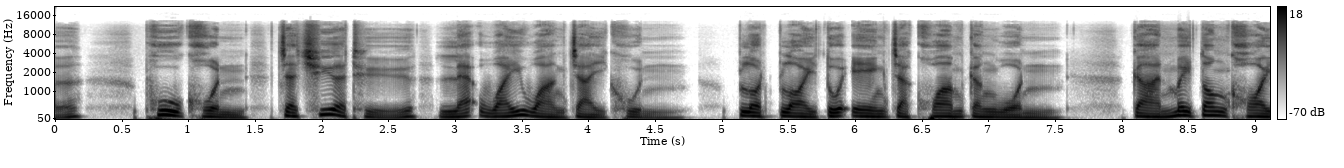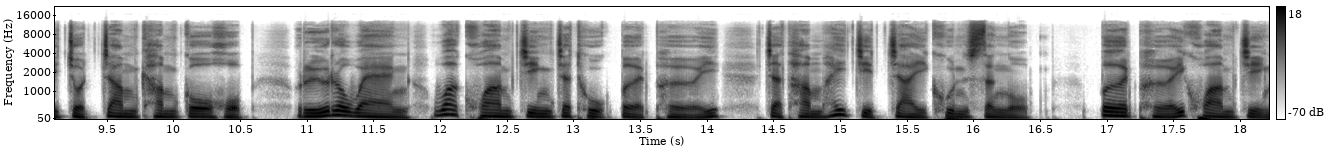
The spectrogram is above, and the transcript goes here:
อ ผู้คนจะเชื่อถือและไว้วางใจคุณ ปลดปล่อยตัวเองจากความกังวล การไม่ต้องคอยจดจำคำโกหก หรือระแวงว่าความจริงจะถูกเปิดเผย จะทำให้จิตใจคุณสงบ เปิดเผยความจริง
